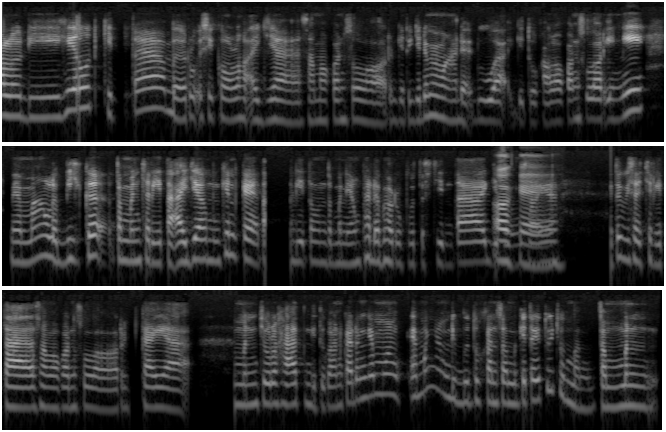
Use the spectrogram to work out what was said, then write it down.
Kalau di Health kita baru psikolog aja sama konselor gitu. Jadi memang ada dua gitu. Kalau konselor ini memang lebih ke teman cerita aja. Mungkin kayak tadi teman-teman yang pada baru putus cinta gitu Oke. misalnya. Itu bisa cerita sama konselor kayak temen curhat gitu kan. Kadang emang emang yang dibutuhkan sama kita itu cuman temen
